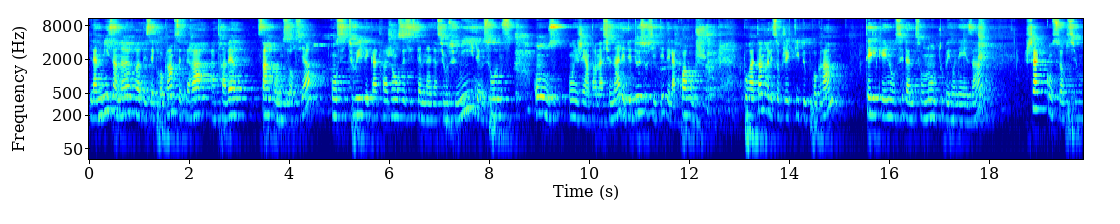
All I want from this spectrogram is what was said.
La mise en œuvre de ces programmes se fera à travers cinq consortia constitués des quatre agences des systèmes des Nations Unies, des 11 ONG internationales et des deux sociétés de la Croix-Rouge. Pour atteindre les objectifs du programme, tels qu'énoncés dans son nom Tubehonesa, chaque consortium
